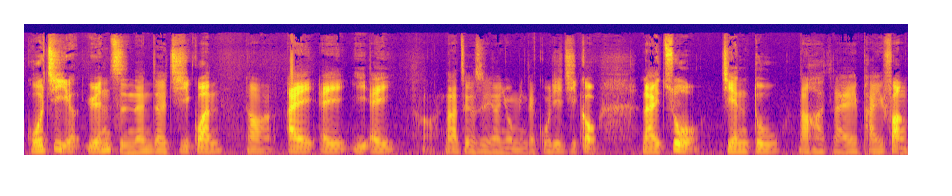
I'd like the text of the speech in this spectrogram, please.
国际原子能的机关啊，IAEA 啊，那这个是很有名的国际机构来做监督，然后来排放。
